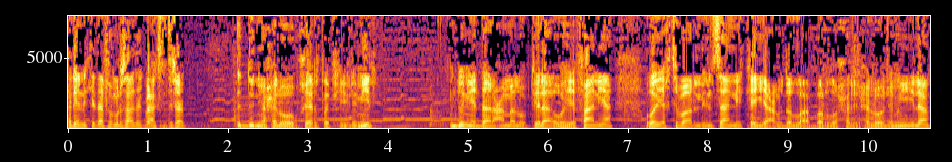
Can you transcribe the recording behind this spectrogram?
خلينا كذا أفهم رسالتك بالعكس أنت شايف الدنيا حلوة وبخير. طيب شيء جميل. الدنيا دار عمل وابتلاء وهي فانية وهي اختبار الإنسان لكي يعبد الله. برضو حاجة حلوة وجميلة.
